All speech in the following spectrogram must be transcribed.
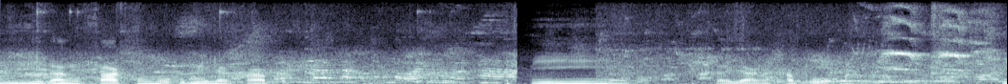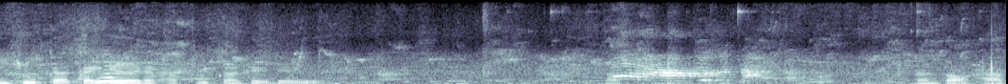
มีรังฟักของหนูก็มีนะครับ มีหลายอย่างนะครับผมมีชูก้าไกเดอร์นะครับชูก้าไกเดอร์ครับเดินต่อครับ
